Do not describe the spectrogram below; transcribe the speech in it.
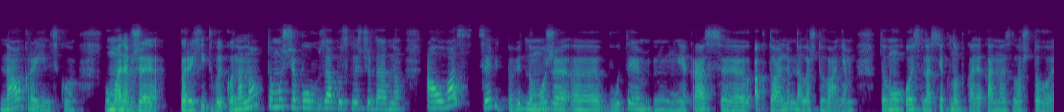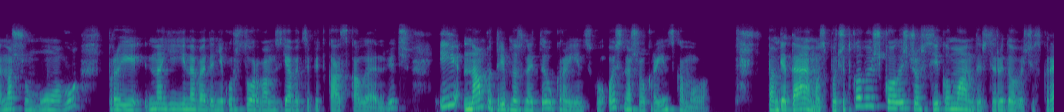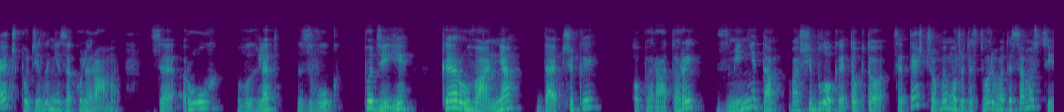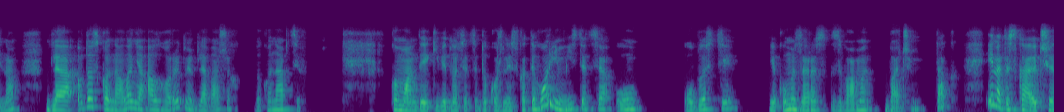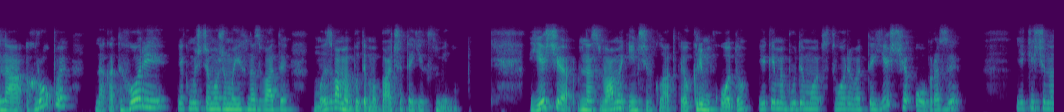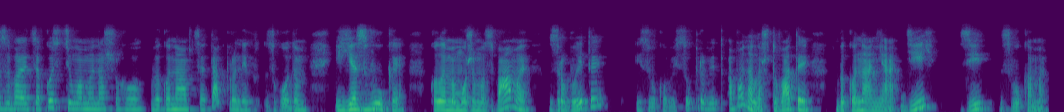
на українську. У мене вже перехід виконано, тому що був запуск нещодавно, а у вас це, відповідно, може е, бути якраз е, актуальним налаштуванням. Тому ось у нас є кнопка, яка налаштовує нашу мову. При на її наведенні курсор вам з'явиться підказка Language, і нам потрібно знайти українську. Ось наша українська мова. Пам'ятаємо з початкової школи, що всі команди в середовищі Scratch поділені за кольорами: це рух, вигляд, звук, події, керування, датчики, оператори, змінні та ваші блоки. Тобто це те, що ви можете створювати самостійно для вдосконалення алгоритмів для ваших виконавців. Команди, які відносяться до кожної з категорій, містяться у області яку ми зараз з вами бачимо. Так? І натискаючи на групи, на категорії, як ми ще можемо їх назвати, ми з вами будемо бачити їх зміну. Є ще в нас з вами інші вкладки. Окрім коду, який ми будемо створювати, є ще образи, які ще називаються костюмами нашого виконавця, так, про них згодом. І є звуки, коли ми можемо з вами зробити і звуковий супровід, або налаштувати виконання дій зі звуками.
